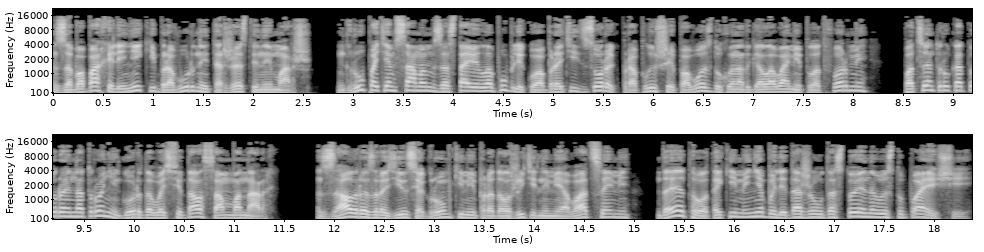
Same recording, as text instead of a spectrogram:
забабахали некий бравурный торжественный марш. Группа тем самым заставила публику обратить взоры к проплывшей по воздуху над головами платформе, по центру которой на троне гордо восседал сам монарх. Зал разразился громкими продолжительными овациями, до этого такими не были даже удостоены выступающие.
